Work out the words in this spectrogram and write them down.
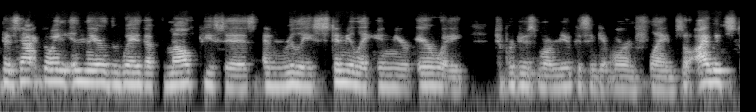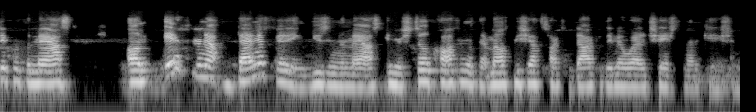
but it's not going in there the way that the mouthpiece is and really stimulating your airway to produce more mucus and get more inflamed. So I would stick with the mask. Um, if you're not benefiting using the mask and you're still coughing with that mouthpiece, you have to talk to the doctor. They may want to change the medication.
